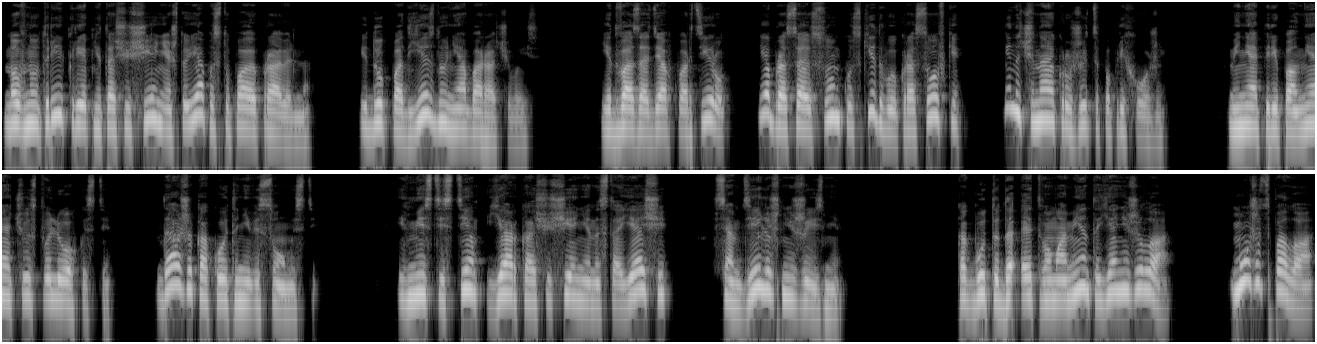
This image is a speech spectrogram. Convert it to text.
Но внутри крепнет ощущение, что я поступаю правильно. Иду к подъезду, не оборачиваясь. Едва зайдя в квартиру, я бросаю сумку, скидываю кроссовки и начинаю кружиться по прихожей. Меня переполняет чувство легкости, даже какой-то невесомости. И вместе с тем яркое ощущение настоящей, всем делишней жизни. Как будто до этого момента я не жила. Может, спала,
